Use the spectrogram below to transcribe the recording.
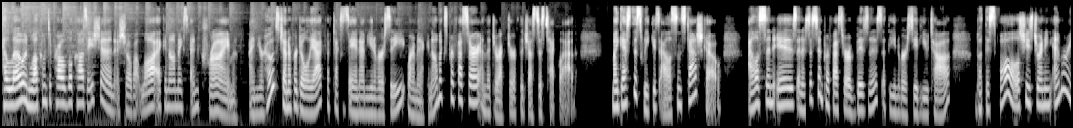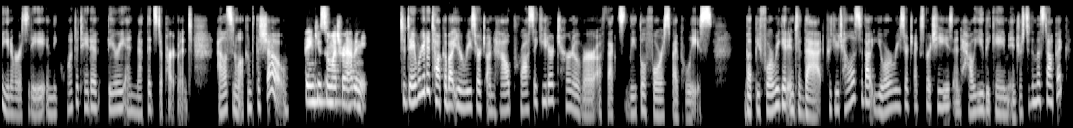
Hello, and welcome to Probable Causation, a show about law, economics, and crime. I'm your host, Jennifer Doleac of Texas A&M University, where I'm an economics professor and the director of the Justice Tech Lab. My guest this week is Allison Stashko. Allison is an assistant professor of business at the University of Utah, but this fall she's joining Emory University in the Quantitative Theory and Methods Department. Allison, welcome to the show. Thank you so much for having me. Today, we're going to talk about your research on how prosecutor turnover affects lethal force by police. But before we get into that, could you tell us about your research expertise and how you became interested in this topic?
